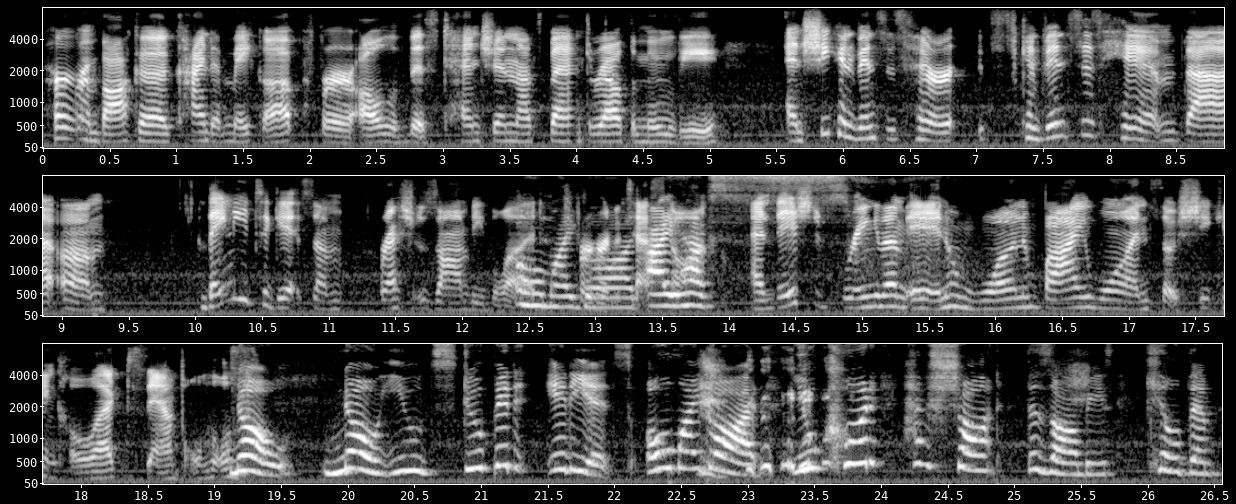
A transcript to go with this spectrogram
her and Baca kind of make up for all of this tension that's been throughout the movie, and she convinces her, convinces him that um they need to get some fresh zombie blood oh my for her to god, test I on. have and they should bring them in one by one so she can collect samples. No, no, you stupid idiots. Oh my god. you could have shot the zombies, killed them,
